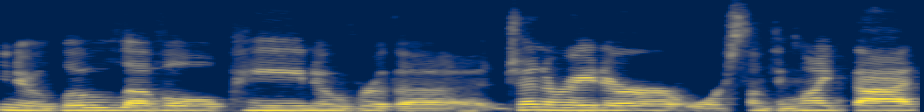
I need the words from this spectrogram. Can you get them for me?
you know, low level pain over the generator or something like that,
